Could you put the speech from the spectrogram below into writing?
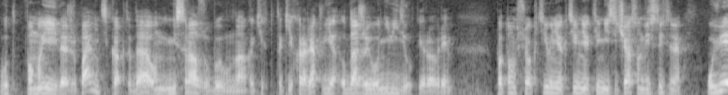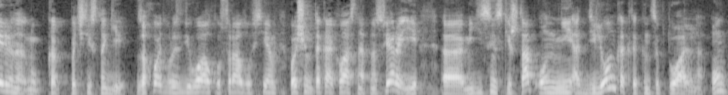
вот по моей даже памяти как-то, да, он не сразу был на каких-то таких ролях, я даже его не видел первое время. Потом все активнее, активнее, активнее, и сейчас он действительно уверенно, ну, как почти с ноги, заходит в раздевалку сразу всем. В общем, такая классная атмосфера, и э, медицинский штаб, он не отделен как-то концептуально, он...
